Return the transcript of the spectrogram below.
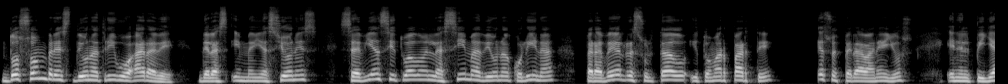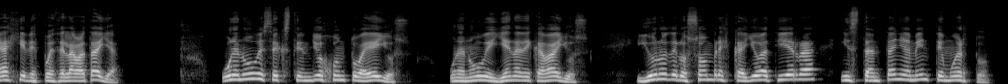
Dos hombres de una tribu árabe de las inmediaciones se habían situado en la cima de una colina para ver el resultado y tomar parte, eso esperaban ellos, en el pillaje después de la batalla. Una nube se extendió junto a ellos, una nube llena de caballos, y uno de los hombres cayó a tierra instantáneamente muerto.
